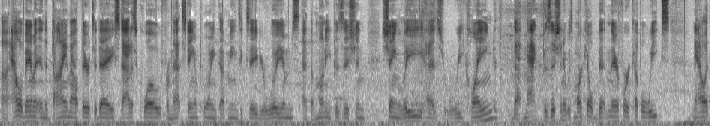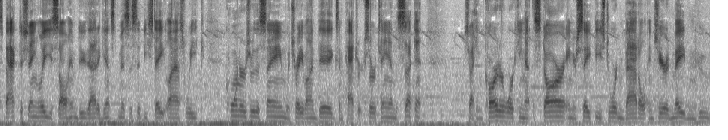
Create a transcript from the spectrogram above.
uh, Alabama in the dime out there today, status quo from that standpoint. That means Xavier Williams at the money position. Shane Lee has reclaimed that MAC position. It was Markail Benton there for a couple weeks. Now it's back to Shane Lee. You saw him do that against Mississippi State last week. Corners are the same with Trevon Diggs and Patrick Surtain the second. Shyheim Carter working at the star, and your safeties Jordan Battle and Jared Mayden, who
